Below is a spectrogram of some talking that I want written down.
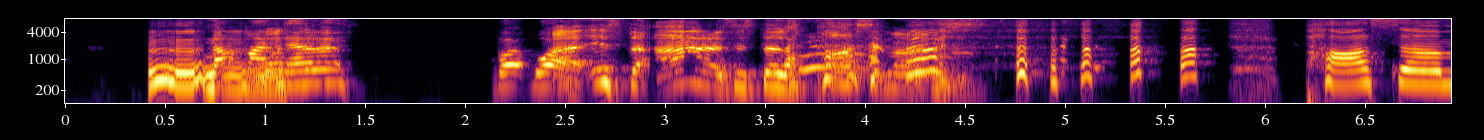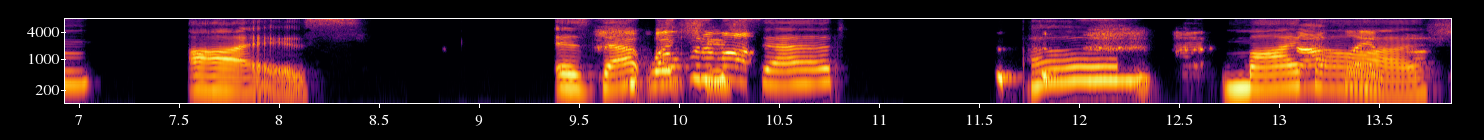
Not my nose. But what? Uh, it's the eyes. It's those possum eyes. possum eyes. Is that what Open you said? Oh my gosh.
